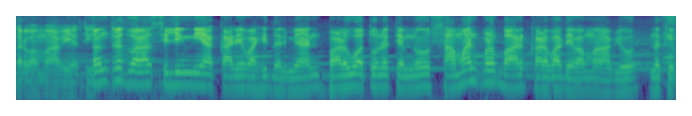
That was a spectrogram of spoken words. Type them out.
કરવામાં આવી હતી. તંત્ર દ્વારા સીલિંગની આ કાર્યવાહી દરમિયાન ભાડુઆતોને તેમનો સામાન પણ બહાર કાઢવા દેવામાં આવ્યો નથી.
